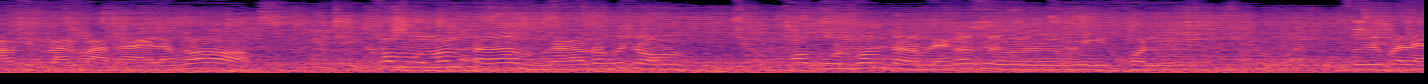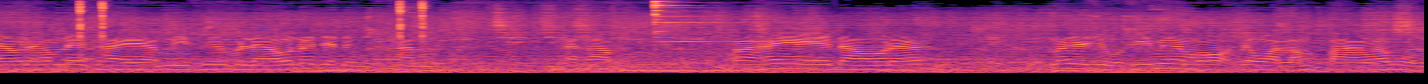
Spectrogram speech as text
า 90 ล้านบาทไทย แล้วก็ข้อมูลเพิ่มเติมนะครับท่านผู้ชมข้อมูลเพิ่มเติมเนี่ยก็คือมีคนซื้อไปแล้วนะครับในไทยมีซื้อไปแล้วน่าจะหนึ่งคันนะครับถ้าให้เดานะ น่าจะอยู่ที่แม่เมาะจังหวัดลำปางครับผม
